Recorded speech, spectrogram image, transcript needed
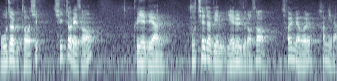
15절부터 17절에서 그에 대한 구체적인 예를 들어서 설명을 합니다.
